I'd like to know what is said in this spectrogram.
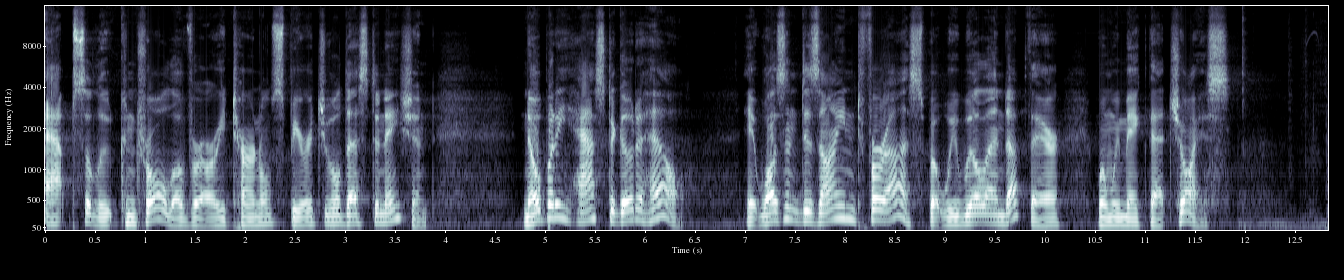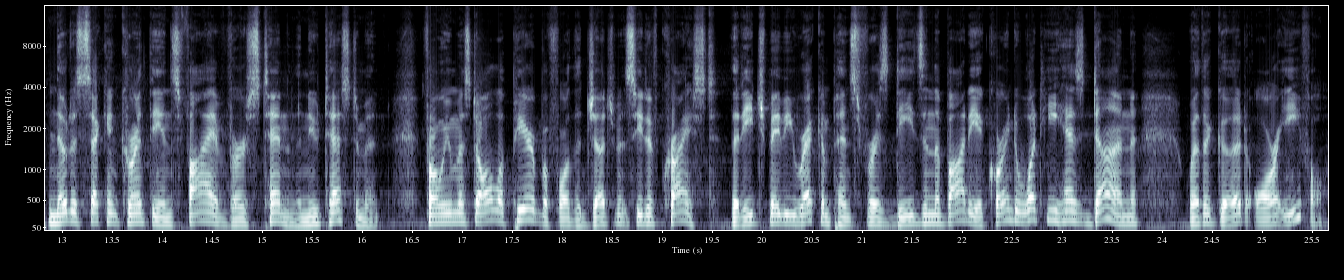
absolute control over our eternal spiritual destination? Nobody has to go to hell. It wasn't designed for us, but we will end up there when we make that choice. Notice 2 Corinthians 5, verse 10 in the New Testament. For we must all appear before the judgment seat of Christ, that each may be recompensed for his deeds in the body according to what he has done, whether good or evil.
